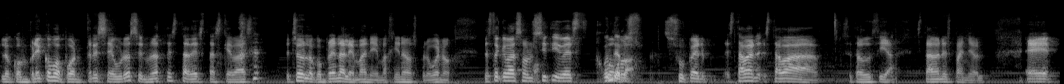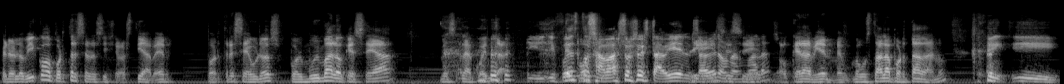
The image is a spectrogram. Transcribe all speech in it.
Lo compré como por 3 euros en una cesta de estas que vas. De hecho, lo compré en Alemania, imaginaos. Pero bueno, de esto que vas a un sitio y ves ¿Dónde juegos súper. Estaba, estaba. Se traducía, estaba en español. Eh, pero lo vi como por 3 euros y dije, hostia, a ver, por 3 euros, por muy malo que sea, me sale la cuenta. Y, y fue De esto- posavasos está bien, Sí, ¿sabes? sí, A unas sí. malas. O queda bien, me, me gustaba la portada, ¿no? y, y-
